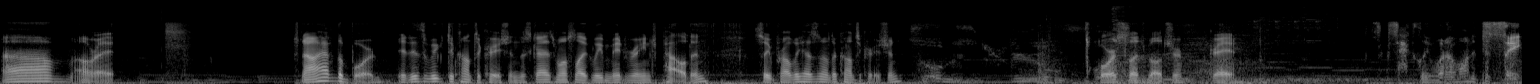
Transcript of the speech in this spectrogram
Um, alright. So now I have the board. It is weak to Consecration. This guy is most likely mid-range Paladin, so he probably has another Consecration. Or a Sludge Belcher. Great. That's exactly what I wanted to see.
